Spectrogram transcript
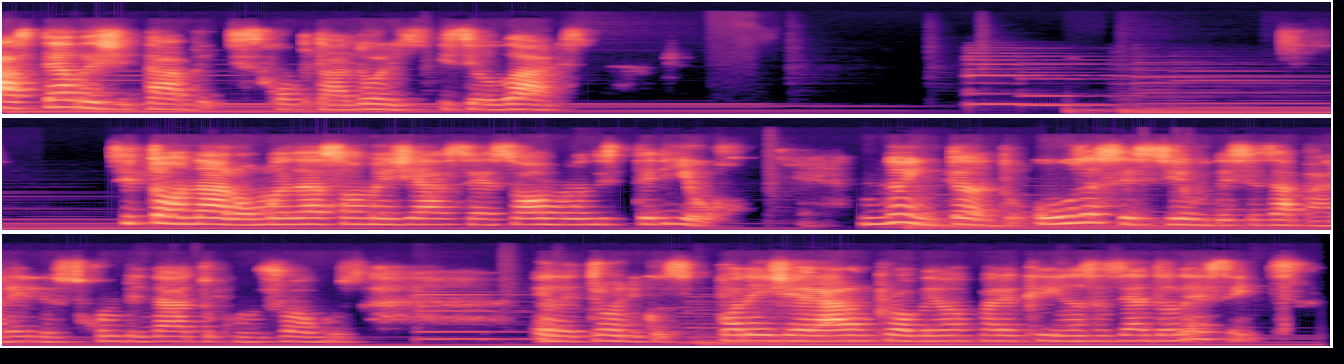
as telas de tablets, computadores e celulares se tornaram uma das formas de acesso ao mundo exterior. No entanto, o uso excessivo desses aparelhos, combinado com jogos eletrônicos, podem gerar um problema para crianças e adolescentes,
